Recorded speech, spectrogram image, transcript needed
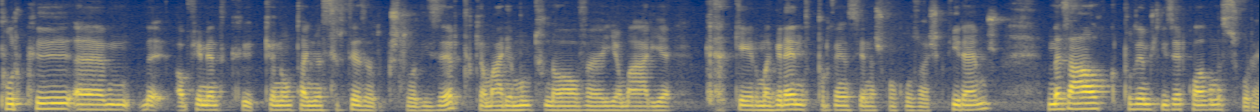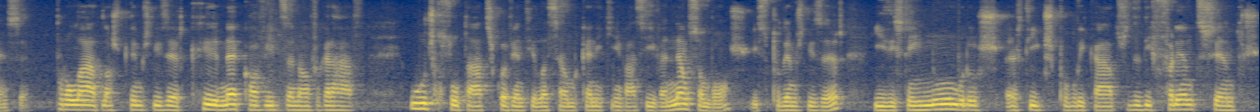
porque um, obviamente que, que, eu não tenho a certeza do que estou a dizer, porque é uma área muito nova e é uma área que requer uma grande prudência nas conclusões que tiramos, mas há algo que podemos dizer com alguma segurança. Por um lado, nós podemos dizer que na Covid-19 grave os resultados com a ventilação mecânica invasiva não são bons, isso podemos dizer, e existem inúmeros artigos publicados de diferentes centros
